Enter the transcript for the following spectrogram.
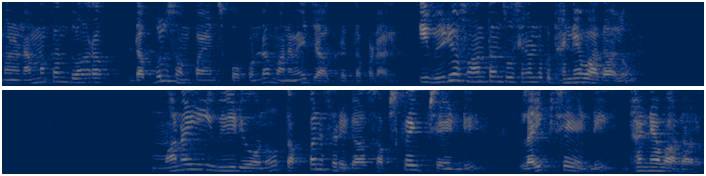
మన నమ్మకం ద్వారా డబ్బులు సంపాదించుకోకుండా మనమే జాగ్రత్త పడాలి. ఈ వీడియో సొంతం చూసినందుకు ధన్యవాదాలు. మన ఈ వీడియోను తప్పనిసరిగా సబ్స్క్రైబ్ చేయండి లైక్ చేయండి. ధన్యవాదాలు.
